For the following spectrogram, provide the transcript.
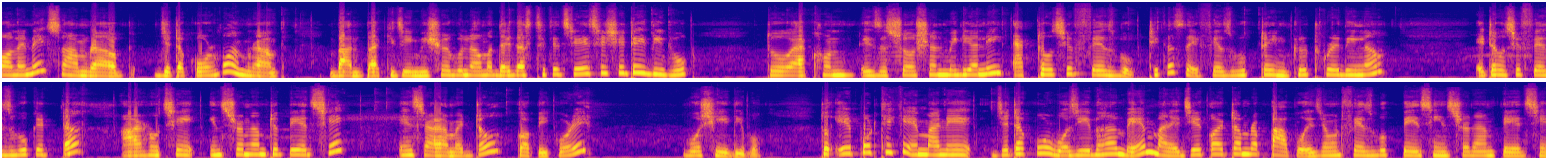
বলে নাই সো আমরা যেটা করব, আমরা বাদ বাকি যে বিষয়গুলো আমাদের কাছ থেকে চেয়েছে সেটাই দিব। তো এখন এই যে সোশ্যাল মিডিয়া লিঙ্ক একটা হচ্ছে ফেসবুক ঠিক আছে? ফেসবুকটা ইনক্লুড করে দিলাম। এটা হচ্ছে ফেসবুকেরটা আর হচ্ছে ইনস্টাগ্রামটা পেয়েছে। ইনস্টাগ্রামেরটাও কপি করে বসিয়ে দিব। তো এরপর থেকে মানে যেটা করব যেভাবে মানে যে কয়টা আমরা পাবো যেমন ফেসবুক পেয়েছি ইনস্টাগ্রাম পেয়েছি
